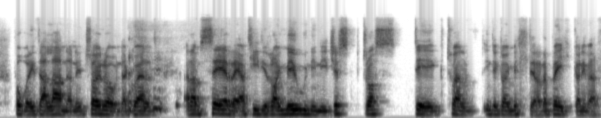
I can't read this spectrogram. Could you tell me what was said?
pobl i ddal lan, ond ni'n troi rownd a gweld yr amserau, e, a ti wedi rhoi mewn i ni just dros 10, 12, 12 milltir ar y beic, o'n i fel,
